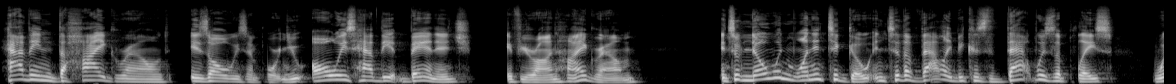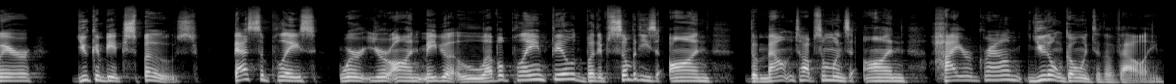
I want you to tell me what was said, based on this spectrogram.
Having the high ground is always important. You always have the advantage if you're on high ground. And so no one wanted to go into the valley because that was the place where you can be exposed. That's the place where you're on maybe a level playing field, but if somebody's on the mountaintop, someone's on higher ground, you don't go into the valley.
